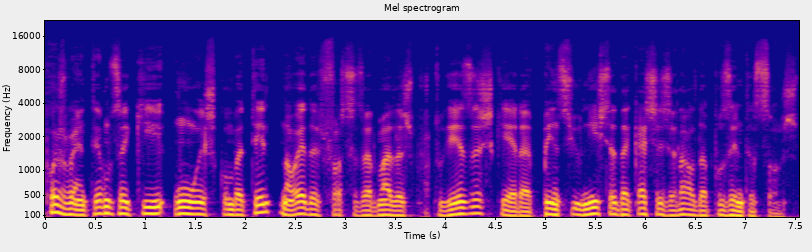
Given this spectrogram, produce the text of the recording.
Pois bem, temos aqui um ex-combatente, não é, das Forças Armadas Portuguesas, que era pensionista da Caixa Geral de Aposentações.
